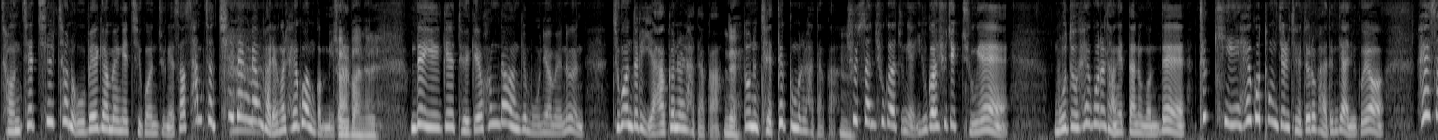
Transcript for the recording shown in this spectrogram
전체 7,500여 명의 직원 중에서 3,700명 가량을 해고한 겁니다. 절반을. 근데 이게 되게 황당한 게 뭐냐면은 직원들이 야근을 하다가 네. 또는 재택근무를 하다가 음. 출산 휴가 중에 육아 휴직 중에 모두 해고를 당했다는 건데 특히 해고 통지를 제대로 받은 게 아니고요. 회사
